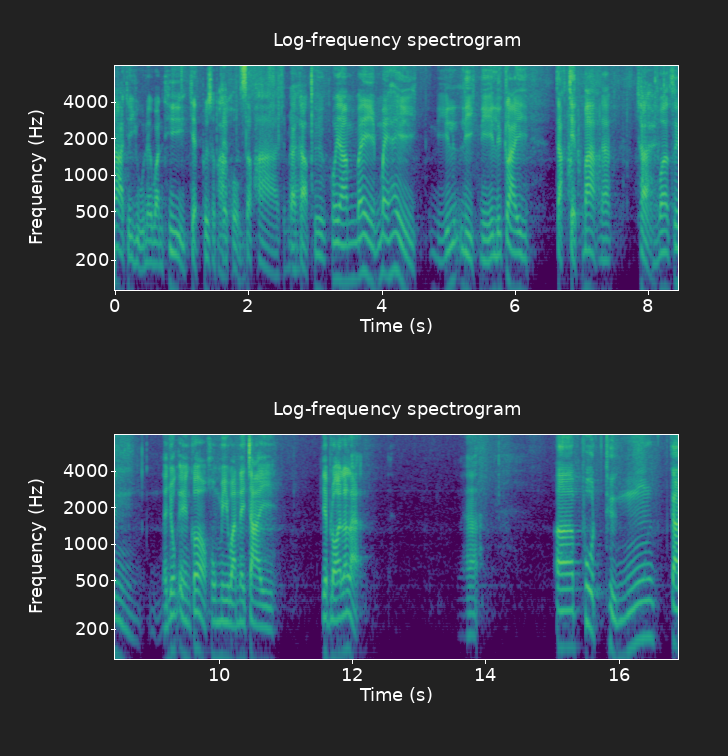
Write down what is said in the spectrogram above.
น่าจะอยู่ในวันที่ 7 พฤษภาเจ็ดคพมฤษภาใช่ไหมนะครับคือพยายามไม่ไม่ให้หนีหลีกหนีหรือไกลจากเจ็ดมากนะใช่ผมว่าซึ่งนายกเองก็คงมีวันในใจเรียบร้อยแล้วแหละนะฮะเอ่อพูดถึงกา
